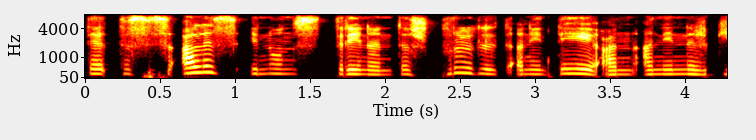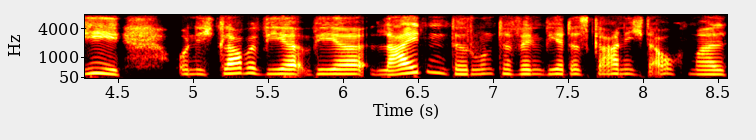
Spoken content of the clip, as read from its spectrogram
der, das ist alles in uns drinnen, das sprudelt an Idee, an, an Energie. Und ich glaube, wir, wir leiden darunter, wenn wir das gar nicht auch mal,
